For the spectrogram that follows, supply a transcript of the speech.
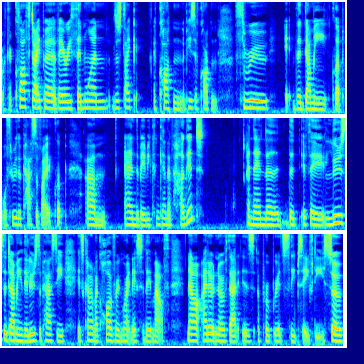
like a cloth diaper, a very thin one, just like a cotton, a piece of cotton through the dummy clip or through the pacifier clip, um, and the baby can kind of hug it. And then the the if they lose the dummy they lose the passy it's kind of like hovering right next to their mouth. Now i don't know if that is appropriate sleep safety so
